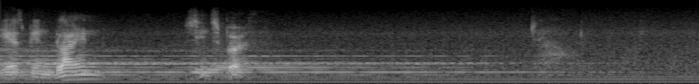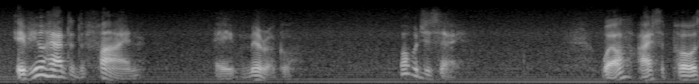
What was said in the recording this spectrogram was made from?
He has been blind since birth. If you had to define a miracle, what would you say? Well, I suppose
